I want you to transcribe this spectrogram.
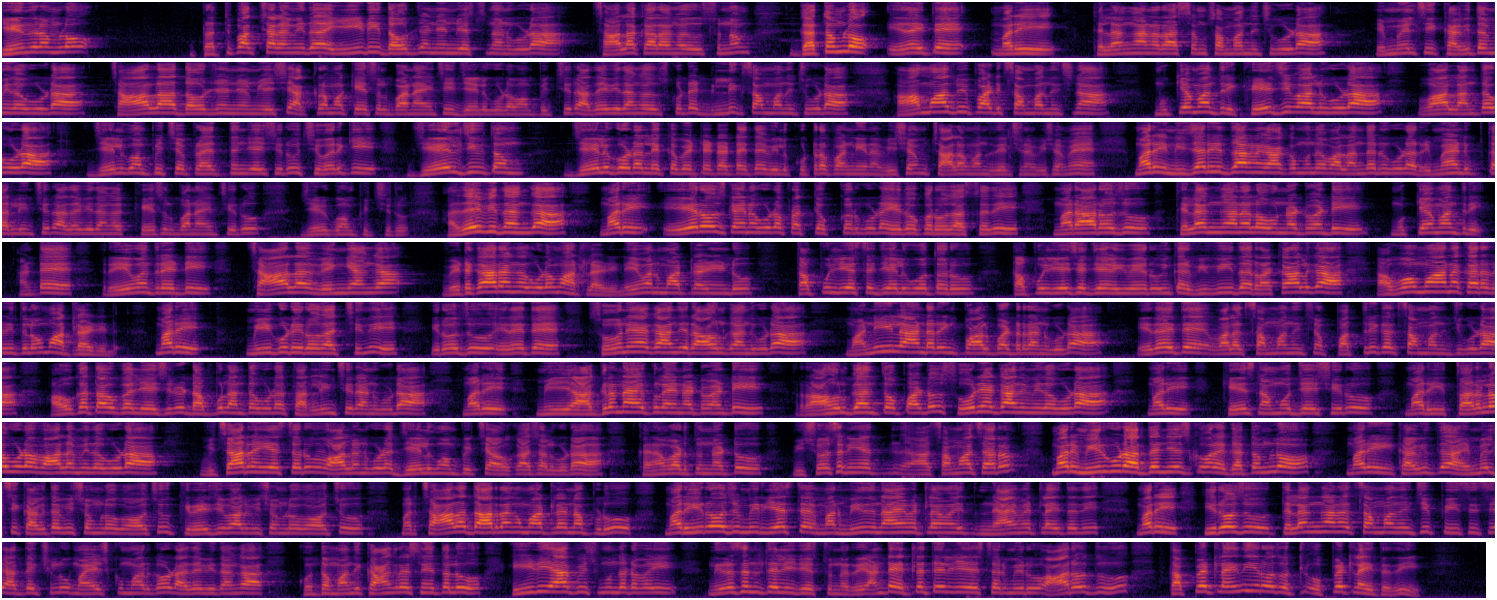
కేంద్రంలో ప్రతిపక్షాల మీద ఈడీ దౌర్జన్యం చేస్తుందని కూడా చాలా కాలంగా చూస్తున్నాం. గతంలో ఏదైతే మరి తెలంగాణ రాష్ట్రం సంబంధించి కూడా ఎమ్మెల్సీ కవిత మీద కూడా చాలా దౌర్జన్యం చేసి అక్రమ కేసులు బనాయించి జైలు కూడా పంపించారు అదేవిధంగా చూసుకుంటే ఢిల్లీకి సంబంధించి కూడా ఆమ్ ఆద్మీ పార్టీకి సంబంధించిన ముఖ్యమంత్రి కేజ్రీవాల్ని కూడా వాళ్ళంతా కూడా జైలు పంపించే ప్రయత్నం చేసిరు చివరికి జైలు జీవితం జైలు కూడా లెక్క పెట్టేటట్టయితే వీళ్ళు కుట్ర పన్నిన విషయం చాలామంది తెలిసిన విషయమే. మరి నిజ నిర్ధారణ కాకముందే వాళ్ళందరినీ కూడా రిమాండ్కి తరలించారు అదేవిధంగా కేసులు బనాయించారు జైలుకు పంపించారు అదేవిధంగా మరి ఏ రోజుకైనా కూడా ప్రతి ఒక్కరు కూడా ఏదో ఒక రోజు వస్తుంది. మరి ఆ రోజు తెలంగాణలో ఉన్నటువంటి ముఖ్యమంత్రి అంటే రేవంత్ రెడ్డి చాలా వ్యంగ్యంగా వెటకారంగా కూడా మాట్లాడిండు. ఏమని మాట్లాడిండు? తప్పులు చేస్తే జైలు పోతారు తప్పులు చేసే జైలుకి వేరు. ఇంకా వివిధ రకాలుగా అవమానకర రీతిలో మాట్లాడాడు. మరి మీ కూడా ఈరోజు వచ్చింది. ఈరోజు ఏదైతే సోనియా గాంధీ రాహుల్ గాంధీ కూడా మనీ లాండరింగ్ పాల్పడ్డారని కూడా ఏదైతే వాళ్ళకి సంబంధించిన పత్రికకు సంబంధించి కూడా అవకతవకలు చేసిరు డబ్బులంతా కూడా తరలించిరని కూడా మరి మీ అగ్రనాయకులైనటువంటి రాహుల్ గాంధీతో పాటు సోనియా గాంధీ మీద కూడా మరి కేసు నమోదు చేసిరు. మరి త్వరలో కూడా వాళ్ళ మీద కూడా విచారణ చేస్తారు వాళ్ళని కూడా జైలుకు పంపించే అవకాశాలు కూడా కనబడుతున్నట్టు విశ్వసనీయ సమాచారం. మరి మీరు కూడా అర్థం చేసుకోవాలి. గతంలో మరి కవిత ఎమ్మెల్సీ కవిత విషయంలో కావచ్చు కేజ్రీవాల్ విషయంలో కావచ్చు మరి చాలా దారుణంగా మాట్లాడినప్పుడు మరి ఈరోజు మీరు చేస్తే మరి మీది న్యాయం ఎట్లా న్యాయం ఎట్లయితుంది మరి ఈరోజు తెలంగాణకు సంబంధించి పిసిసి అధ్యక్షులు మహేష్ కుమార్ గౌడ్ అదేవిధంగా కొంతమంది కాంగ్రెస్ నేతలు ఈడీ ఆఫీస్ ముందట పోయి నిరసన తెలియజేస్తున్నారు. అంటే ఎట్లా తెలియజేస్తారు మీరు? ఆ రోజు తప్పెట్లయింది ఈరోజు ఒప్పెట్లయితుంది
